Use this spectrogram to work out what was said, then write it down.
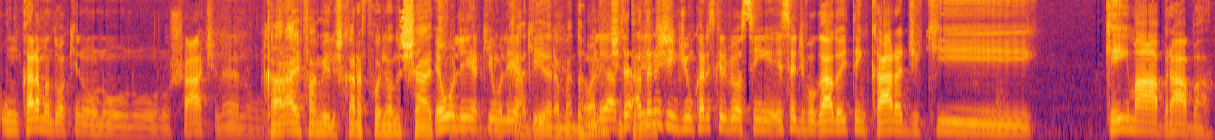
Um cara mandou aqui no, no, no- no chat, né? No, Caralho, família, os caras ficam olhando o chat. eu olhei aqui, eu olhei aqui. Mas Eu olhei 2023... até, até não entendi. Um cara escreveu assim: esse advogado aí tem cara de que queima a braba.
